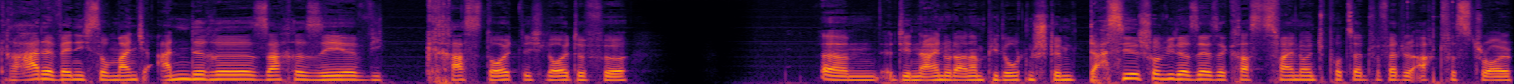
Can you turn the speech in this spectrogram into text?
gerade wenn ich so manch andere Sache sehe, wie krass deutlich Leute für ähm, den einen oder anderen Piloten stimmt, das hier ist schon wieder sehr, sehr krass. 92% für Vettel, 8 für Stroll.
